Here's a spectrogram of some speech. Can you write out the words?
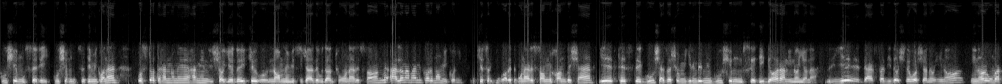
گوش موسیقی. گوش موسیقی می‌کنن استاد هنان همین شاگردایی که نام نویسی کرده بودن تو هنرستان الان هم همین کار ما می‌کنیم. کسایی که وارد هنرستان می‌خوان بشن یه تست گوش ازشون می‌گیریم ببینیم گوش موسیقی دارن اینا یا نه. یه درصدی داشته باشن و اینا اینا رو اون وقت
